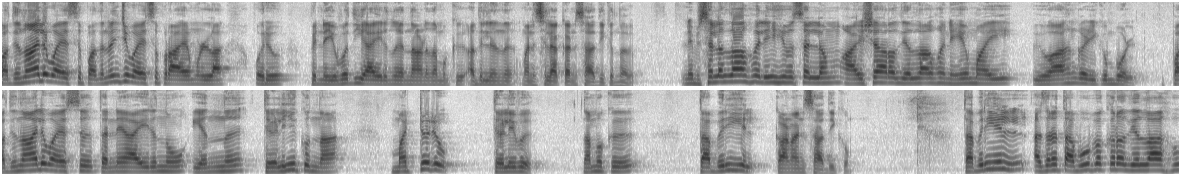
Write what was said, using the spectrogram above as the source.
പതിനാല് വയസ്സ് പതിനഞ്ച് വയസ്സ് പ്രായമുള്ള ഒരു പിന്നെ യുവതിയായിരുന്നു എന്നാണ് നമുക്ക് അതിൽ നിന്ന് മനസ്സിലാക്കാൻ സാധിക്കുന്നത്. നബിസല്ലാഹു അലഹി വസ്ല്ലം ആയിഷ റളിയല്ലാഹു അൻഹയുമായി വിവാഹം കഴിക്കുമ്പോൾ പതിനാല് വയസ്സ് തന്നെ ആയിരുന്നു എന്ന് തെളിയിക്കുന്ന മറ്റൊരു തെളിവ് നമുക്ക് തബരിയിൽ കാണാൻ സാധിക്കും. തബരിയിൽ ഹസ്രത്ത് അബൂബക്കർ റളിയല്ലാഹു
